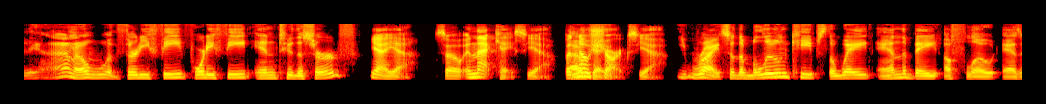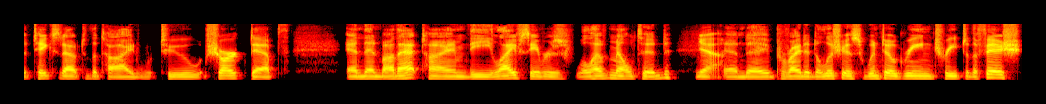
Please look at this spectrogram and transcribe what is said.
I don't know, what, 30 feet, 40 feet into the surf? Yeah, yeah. So in that case, yeah, but no Okay. sharks. Yeah, Right. So the balloon keeps the weight and the bait afloat as it takes it out to the tide to shark depth. And then by that time, the lifesavers will have melted yeah. and uh, provide a delicious Wint-O-Green treat to the fish.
